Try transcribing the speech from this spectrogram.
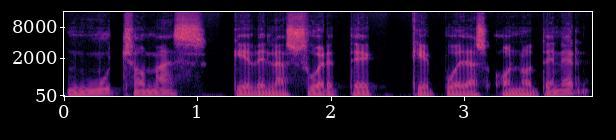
mucho más que de la suerte que puedas o no tener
